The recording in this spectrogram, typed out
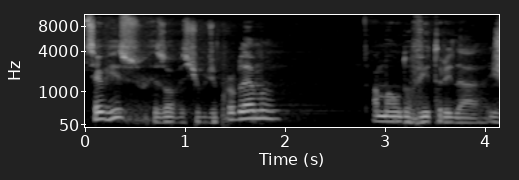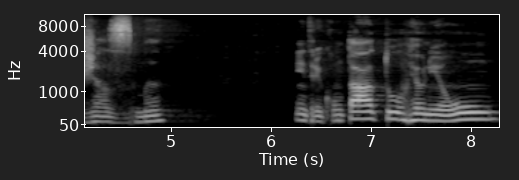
serviço, resolve esse tipo de problema. A mão do Vitor e da Jasmine. Entrei em contato, reunião 1,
